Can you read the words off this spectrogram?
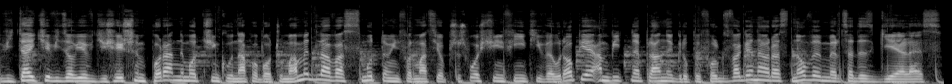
Witajcie widzowie w dzisiejszym porannym odcinku na poboczu. Mamy dla Was smutną informację o przyszłości Infiniti w Europie, ambitne plany grupy Volkswagena oraz nowy Mercedes GLS.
